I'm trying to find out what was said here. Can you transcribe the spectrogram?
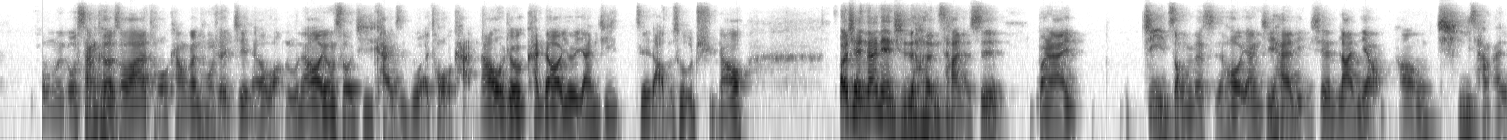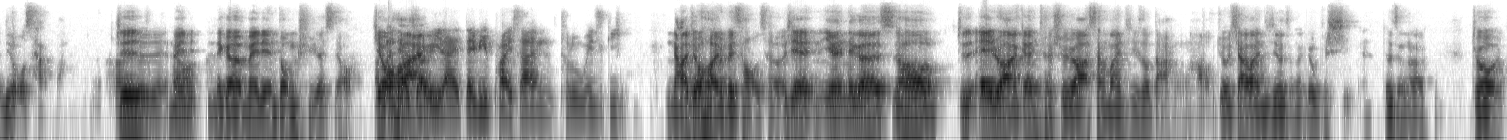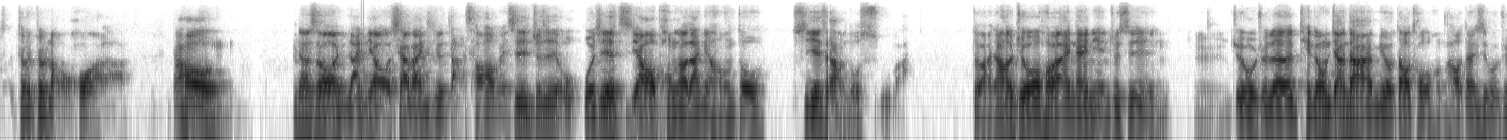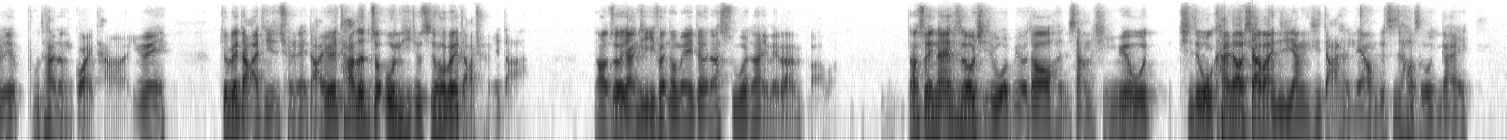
我们我上课的时候还在偷看，我跟同学借那个网络，然后用手机开直播来偷看，然后我就看到有杨基直接打不出去，然后而且那年其实很惨的是，本来季中的时候杨基还领先蓝鸟，好像七场还是六场吧，就是美那个美联东区的时候，结果后来交易来 David Price 和 t u l w i s k y 然后就后来被超车，而且因为那个时候就是 Era 跟 t e s h i r a 上半季的时候打很好，就下半季就整个就不行了，就整个。就就就老化了，然后那时候蓝鸟下半季就打超好，每次就是我我记得只要碰到蓝鸟，好像都世界赛好像都输吧，对吧？然后就后来那一年就是，嗯，就我觉得田中将大然没有到头很好，但是我觉得也不太能怪他，因为就被打击是全垒打，因为他的这问题就是会被打全垒打，然后最后杨基一分都没得，那输了那也没办法嘛。那所以那时候其实我没有到很伤心，因为我。其实我看到下半季杨基打成那样，我就知道说应该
